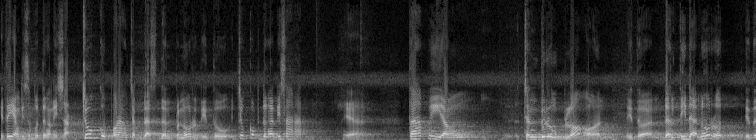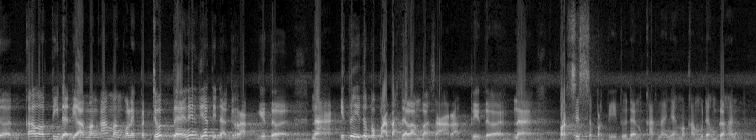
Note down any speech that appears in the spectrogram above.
itu yang disebut dengan isyarat. Cukup orang cerdas dan penurut itu cukup dengan isyarat ya. Tapi yang cenderung blow on itu kan, dan tidak nurut itu kan, kalau tidak diamang-amang oleh pecut nah ini dia tidak gerak gitu nah itu itu pepatah dalam bahasa Arab gitu nah persis seperti itu dan karenanya maka mudah-mudahan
